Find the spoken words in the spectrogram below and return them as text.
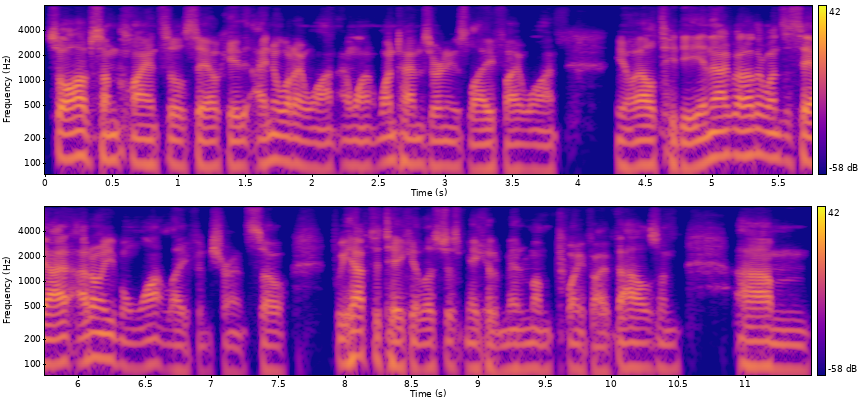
So I'll have some clients that'll say, okay, I know what I want. I want one times earnings life. I want you know LTD, and then I've got other ones that say I, I don't even want life insurance. So if we have to take it, let's just make it a minimum twenty five thousand. Um,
